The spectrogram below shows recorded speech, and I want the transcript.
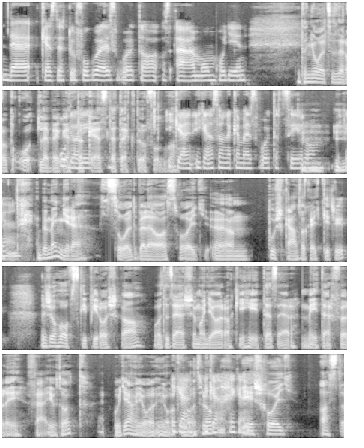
de kezdettől fogva ez volt a, az álmom, hogy én... Hát a 8000 ott, ott lebegett a kezdetektől fogva. Igen, igen, szóval nekem ez volt a célom, mm-hmm. igen. Ebben mennyire szólt bele az, hogy puskázok egy kicsit. Zsohovszki Piroska volt az első magyar, aki 7000 méter fölé feljutott, ugye? Jól, jól, igen, jól tudom. Igen, igen. És hogy azt,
